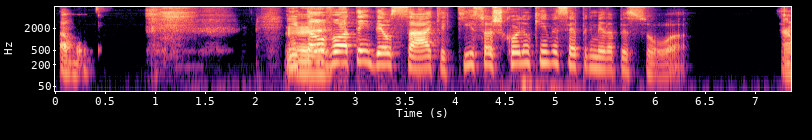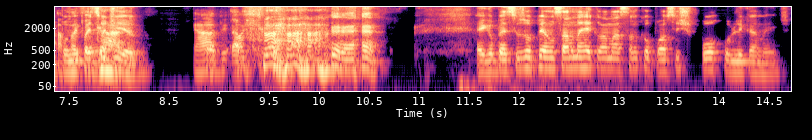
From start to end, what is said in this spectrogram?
Tá bom. Então É. eu vou atender o saque aqui, só escolham quem vai ser a primeira pessoa. Ah, por mim pode ser. o Diego. Gabi, Tá- ok. É que eu preciso pensar numa reclamação que eu possa expor publicamente.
